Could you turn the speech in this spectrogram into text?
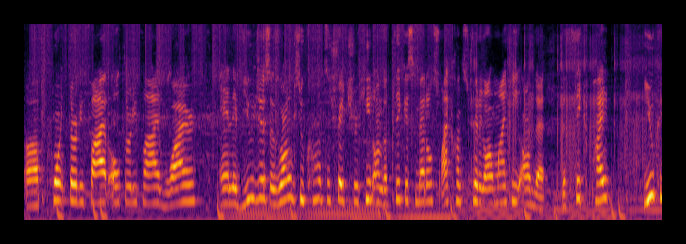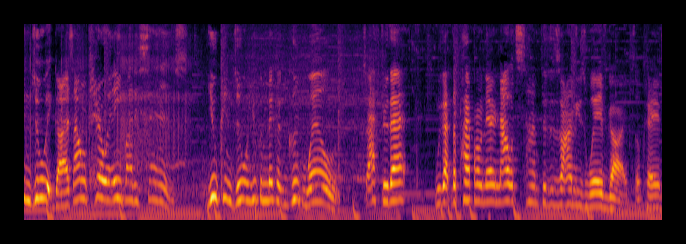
uh, 0.35, 035 wire, and if you just, as long as you concentrate your heat on the thickest metal, so I concentrated all my heat on the, the thick pipe, you can do it, guys. I don't care what anybody says. You can do it. You can make a good weld. So after that, we got the pipe on there. Now it's time to design these waveguides, okay?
